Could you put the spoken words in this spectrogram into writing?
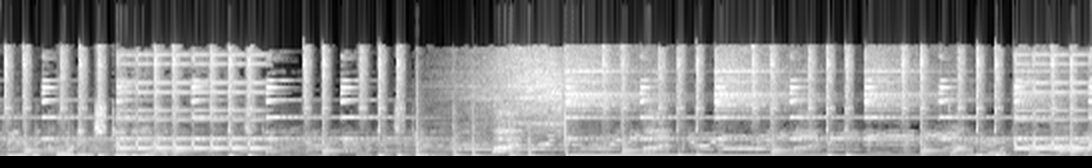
RP Recording Studio. Download from rahulmobile.in.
